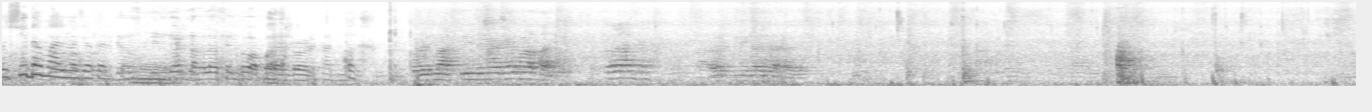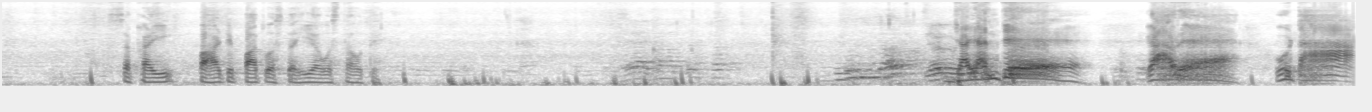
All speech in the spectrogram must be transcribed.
कशी धमाल मजा करतो. चांगला असेल तो वापर अँड्रॉइड सकाळी पहाटे पाच वाजता ही अवस्था होते. जयंती! गावरे! उठा!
